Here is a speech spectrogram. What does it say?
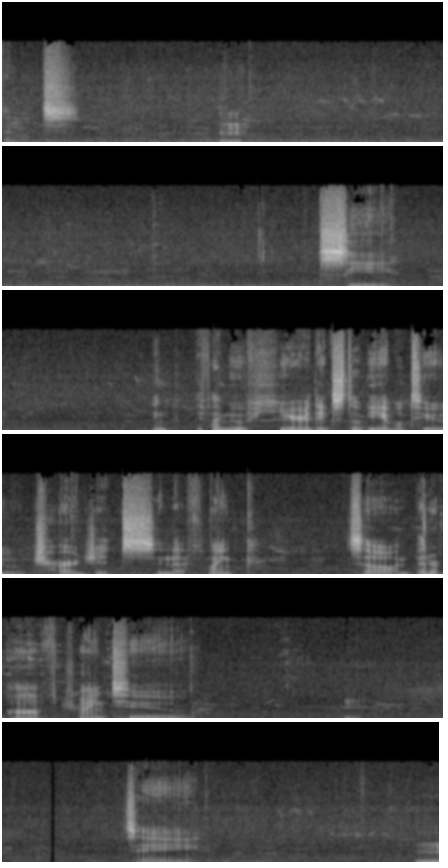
then what? Hmm. Let's see. I think if I move here, they'd still be able to charge it in the flank. So I'm better off trying to hmm, say hmm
